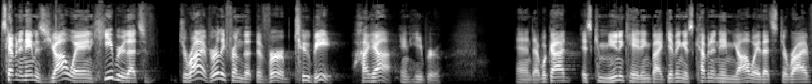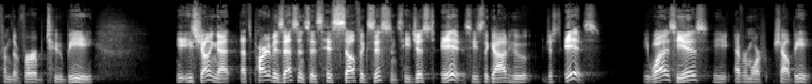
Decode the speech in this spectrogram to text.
His covenant name is Yahweh. In Hebrew, that's derived really from the, the verb to be, haya in Hebrew. And uh, what God is communicating by giving his covenant name Yahweh, that's derived from the verb to be, he's showing that that's part of his essence is his self-existence. He just is. He's the God who just is. He was, he is, he evermore shall be.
